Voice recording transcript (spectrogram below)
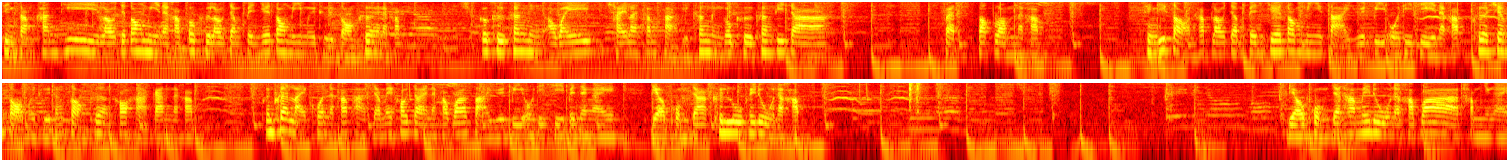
สิ่งสำคัญที่เราจะต้องมีนะครับ ก็คือเราจำเป็นที่จะต้องมีมือถือ 2 เครื่องนะครับ ก็คือเครื่องหนึ่งเอาไว้ใช้รันคำสั่งอีกเครื่องหนึ่งก็คือเครื่องที่จะแฟลชสต็อกลอมนะครับ สิ่งที่2นะครับเราจำเป็นที่จะต้องมีสาย USB OTG นะครับเพื่อเชื่อมต่อมือถือทั้ง 2 เครื่องเข้าหากันนะครับ เพื่อนๆหลายคนนะครับอาจจะไม่เข้าใจนะครับว่าสาย USB OTG เป็นยังไง เดี๋ยวผมจะขึ้นรูปให้ดูนะครับ เดี๋ยวผมจะทำให้ดูนะครับว่าทำยังไง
